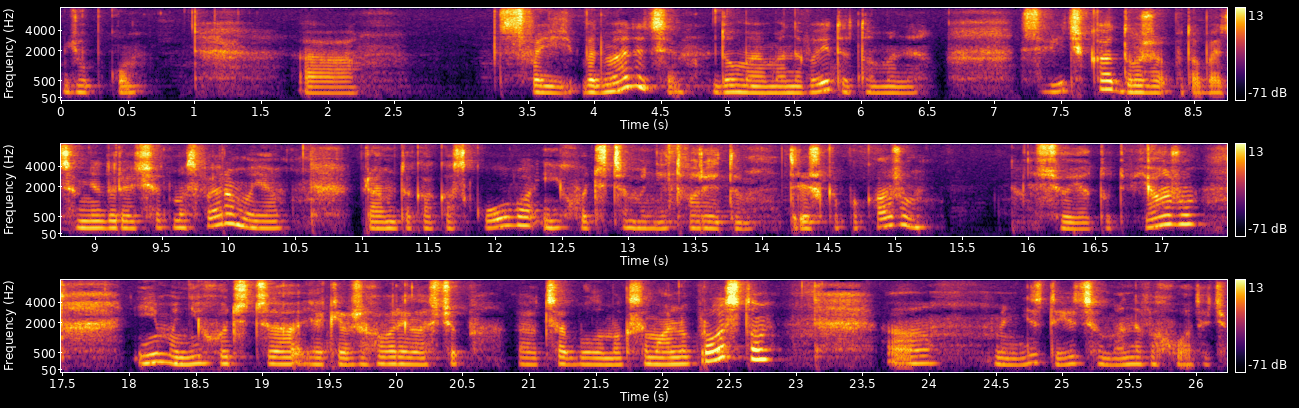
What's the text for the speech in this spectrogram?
юбку е, своїй ведмедиці. Думаю, в мене вийде, то в мене свічка. Дуже подобається мені, до речі, атмосфера моя. Прям така казкова, і хочеться мені творити. Трішки покажу, що я тут в'яжу. І мені хочеться, як я вже говорила, щоб е, це було максимально просто. Е, Мені здається, в мене виходить.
